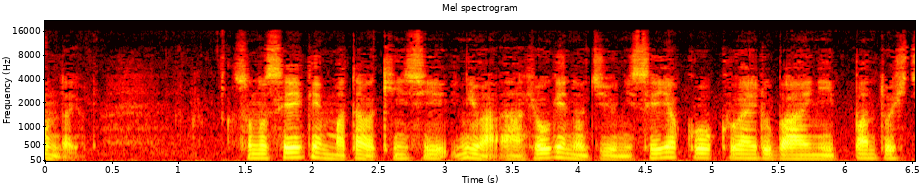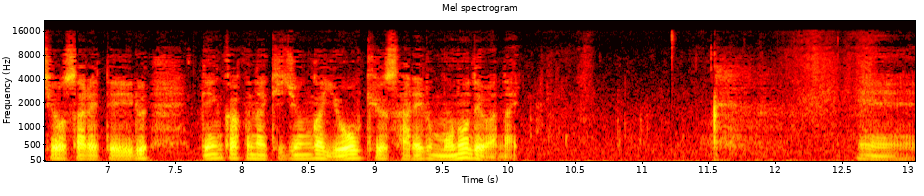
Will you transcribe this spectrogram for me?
うんだよその制限または禁止には表現の自由に制約を加える場合に一般と必要されている厳格な基準が要求されるものではない。えー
